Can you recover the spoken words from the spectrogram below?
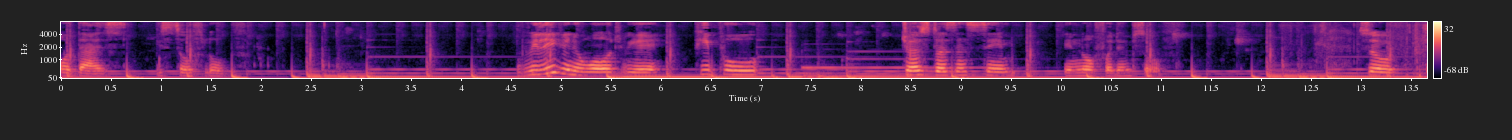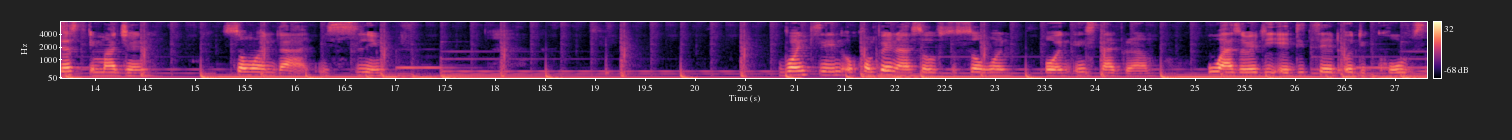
others, is self love. We live in a world where people just doesn't seem enough for themselves. So just imagine someone that is slim wanting or comparing ourselves to someone on Instagram who has already edited all the curves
